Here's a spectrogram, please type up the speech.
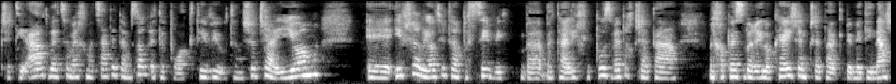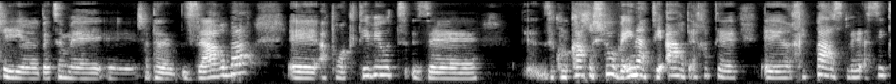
כשתיארת בעצם איך מצאת את המסוד, את הפרואקטיביות. אני חושבת שהיום אה, אי אפשר להיות יותר פסיבי בתהליך חיפוש, בטח כשאתה מחפש ברילוקיישן, כשאתה במדינה שהיא אה, בעצם, אה, שאתה זר בה, הפרואקטיביות זה, זה כל כך חשוב, והנה את תיארת איך את חיפשת ועשית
